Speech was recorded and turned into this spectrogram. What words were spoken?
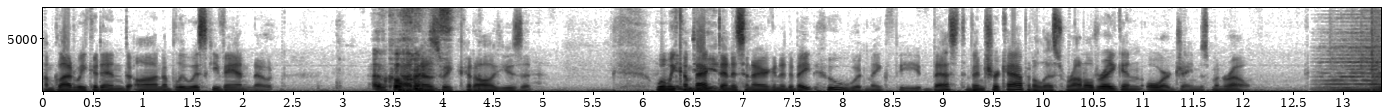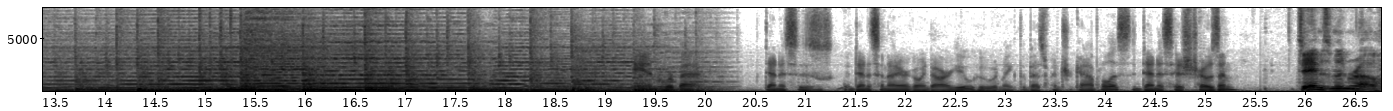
I'm glad we could end on a blue whiskey van note. Of course. God knows we could all use it. When we come back, Dennis and I are going to debate who would make the best venture capitalist, Ronald Reagan or James Monroe. And we're back. Dennis is Dennis and I are going to argue who would make the best venture capitalist. Dennis has chosen, James Monroe.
